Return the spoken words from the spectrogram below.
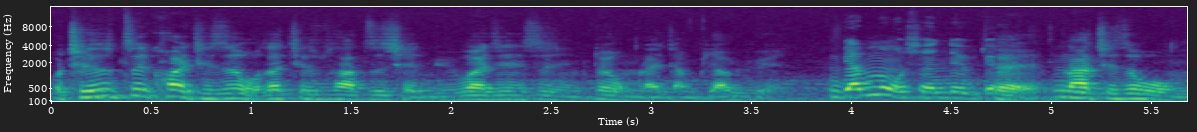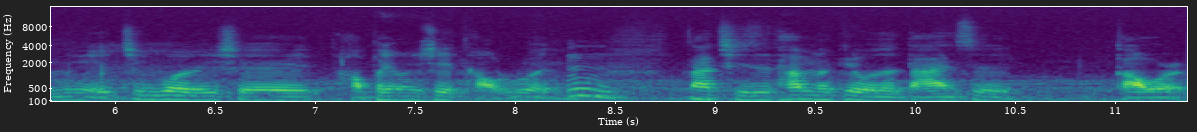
我其实这块，其实我在接触他之前，旅外这件事情对我们来讲比较远，比较陌生，对不对？对。那其实我们也经过了一些好朋友一些讨论，嗯。那其实他们给我的答案是高二，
